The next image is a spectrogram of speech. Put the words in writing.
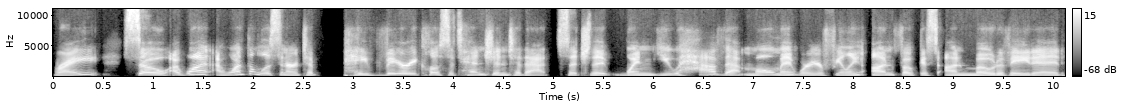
Right. So I want, I want the listener to pay very close attention to that such that when you have that moment where you're feeling unfocused, unmotivated,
